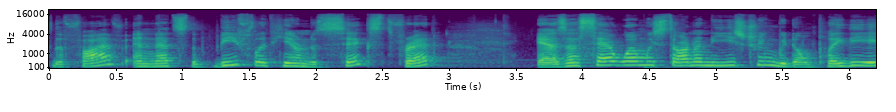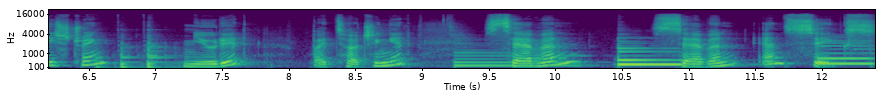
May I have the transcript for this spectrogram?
the five, and that's the B flat here on the sixth fret. As I said, when we start on the E string, we don't play the A string, mute it by touching it. Seven, seven, and six.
